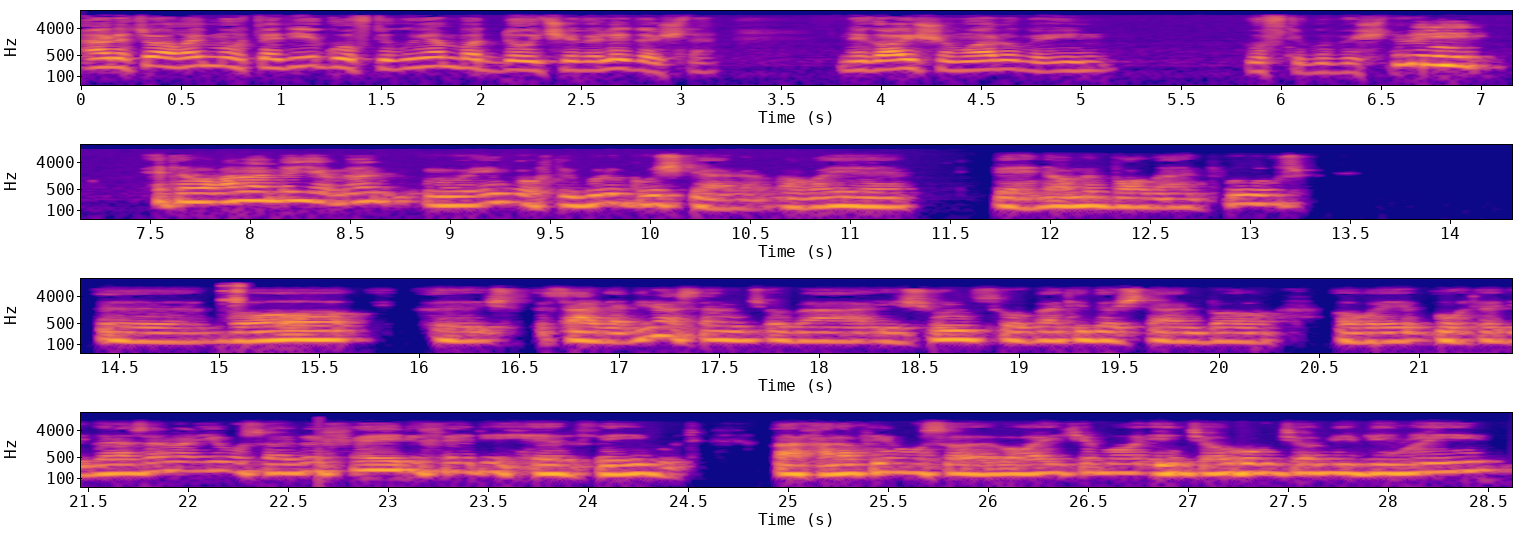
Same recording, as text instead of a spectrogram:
البته آقای محتدی گفتگوی هم با دویچه وله داشتن. نگاه شما رو به این گفتگو بشنم اتفاقا من بگم من این گفتگو رو گوش کردم. آقای بهنام بابندپور با سردبیر هستن اونجا و ایشون صحبتی داشتن با آقای محتدی به نظر من یه مصاحبه خیلی خیلی حرفه‌ای بود. برخلاف این مصاحبه هایی که ما اینجا و اونجا می‌بینیم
